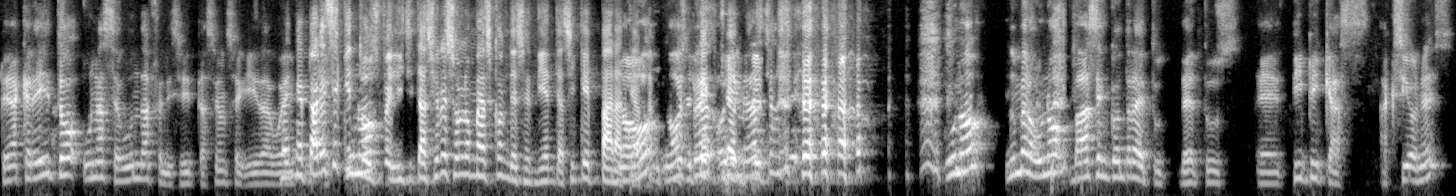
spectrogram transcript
Te acredito una segunda felicitación seguida, güey. Me, parece que tus felicitaciones son lo más condescendiente, así que párate. No, no, espera, oye, me das chance. Uno, número uno, vas en contra de, tu, de tus eh, típicas acciones,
